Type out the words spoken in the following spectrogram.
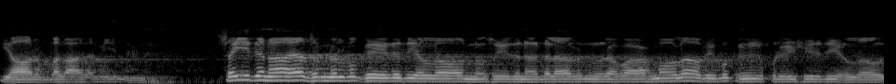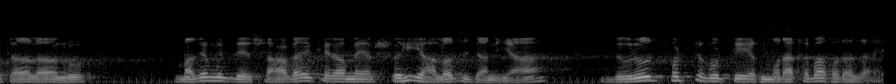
یا رب العالمین، سیدنا آیاز ابن البقیر رضی اللہ عنہ، سیدنا بلال بن رواح مولا بی بکر القریشی رضی اللہ تعالیٰ عنہ۔ مغمد صحابہ کرام، صحیح حالت جانیاں۔ দুরুদ পড়তে পড়তে এক মোরাকেবা করা যায়।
